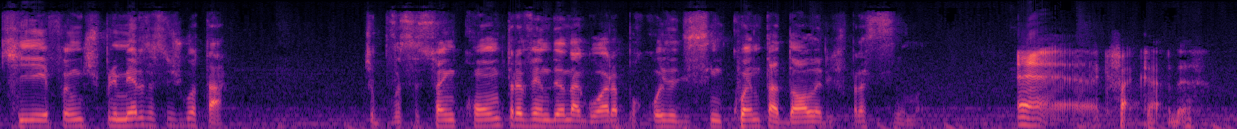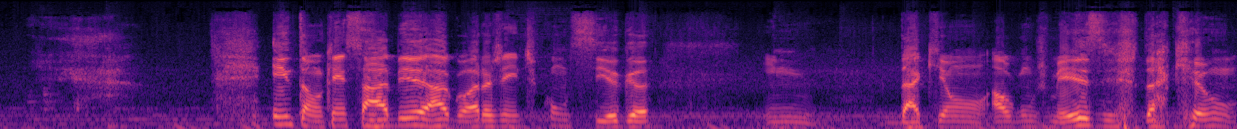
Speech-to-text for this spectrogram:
que foi um dos primeiros a se esgotar. Tipo, você só encontra vendendo agora por coisa de 50 dólares para cima. É, que facada. Então, quem sabe agora a gente consiga, em, daqui a um, alguns meses, daqui a um,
